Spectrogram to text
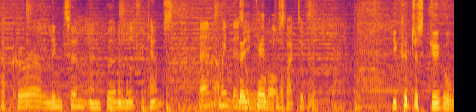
Papakura, Linton, and Burnham military camps. And I mean, there's No, a lot just- of activity. You could just Google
